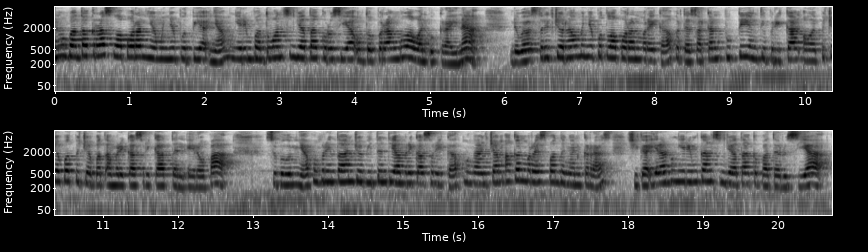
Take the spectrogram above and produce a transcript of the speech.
Iran membantah keras laporan yang menyebut pihaknya mengirim bantuan senjata ke Rusia untuk perang melawan Ukraina. The Wall Street Journal menyebut laporan mereka berdasarkan bukti yang diberikan oleh pejabat-pejabat Amerika Serikat dan Eropa. Sebelumnya, pemerintahan Joe Biden di Amerika Serikat mengancam akan merespon dengan keras jika Iran mengirimkan senjata kepada Rusia.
